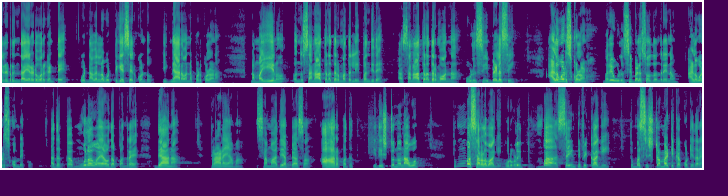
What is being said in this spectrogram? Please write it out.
ಎರಡರಿಂದ ಎರಡೂವರೆ ಗಂಟೆ ಒಟ್ಟು ನಾವೆಲ್ಲ ಒಟ್ಟಿಗೆ ಸೇರಿಕೊಂಡು ಈ ಜ್ಞಾನವನ್ನು ಪಡ್ಕೊಳ್ಳೋಣ. ನಮ್ಮ ಏನು ಒಂದು ಸನಾತನ ಧರ್ಮದಲ್ಲಿ ಬಂದಿದೆ, ಆ ಸನಾತನ ಧರ್ಮವನ್ನು ಉಳಿಸಿ ಬೆಳೆಸಿ ಅಳವಡಿಸ್ಕೊಳ್ಳೋಣ. ಬರೀ ಉಳಿಸಿ ಬೆಳೆಸೋದಂದ್ರೇನು ಅಳವಡಿಸ್ಕೊಬೇಕು. ಅದಕ್ಕೆ ಮೂಲ ಯಾವುದಪ್ಪ ಅಂದರೆ ಧ್ಯಾನ, ಪ್ರಾಣಾಯಾಮ, ಸಮಾಧಿ ಅಭ್ಯಾಸ, ಆಹಾರ ಪದ್ಧತಿ. ಇದಿಷ್ಟನ್ನು ನಾವು ತುಂಬ ಸರಳವಾಗಿ, ಗುರುಗಳಿಗೆ ತುಂಬ ಸೈಂಟಿಫಿಕ್ ಆಗಿ ತುಂಬ ಸಿಸ್ಟಮ್ಯಾಟಿಕ್ ಆಗಿ ಕೊಟ್ಟಿದ್ದಾರೆ.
